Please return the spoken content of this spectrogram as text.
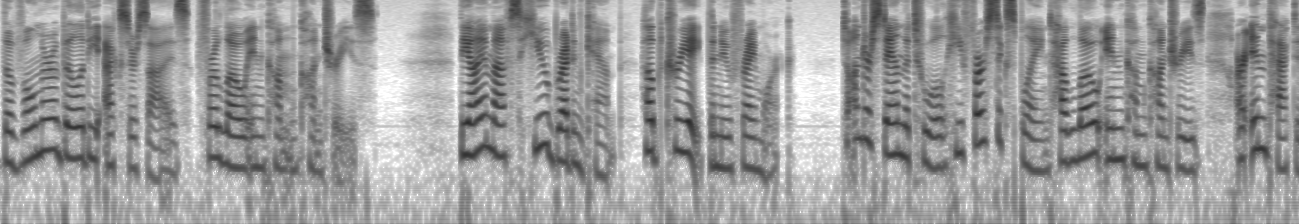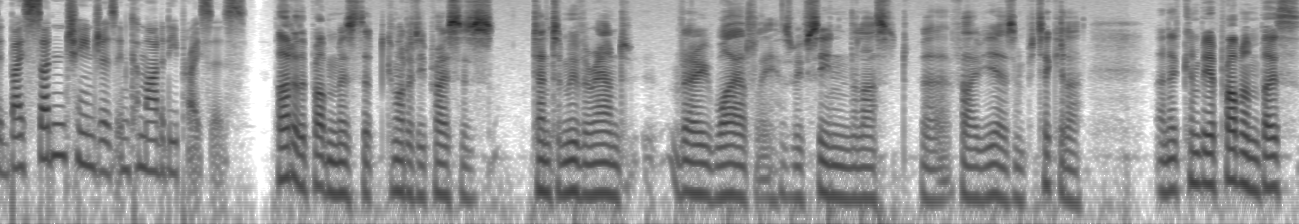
the Vulnerability Exercise for Low Income Countries. The IMF's Hugh Bredenkamp helped create the new framework. To understand the tool, he first explained how low income countries are impacted by sudden changes in commodity prices. Part of the problem is that commodity prices tend to move around very wildly, as we've seen in the last uh, five years in particular. And it can be a problem both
